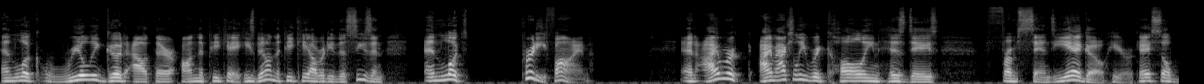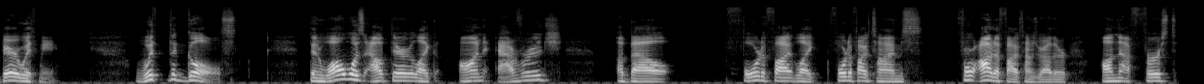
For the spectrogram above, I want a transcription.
and look really good out there on the PK. He's been on the PK already this season and looked pretty fine. And I'm rec- I'm actually recalling his days from San Diego here, okay? So bear with me. With the goals, Benoit was out there like on average about four to five, like four to five times, four out of five times rather, on that first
